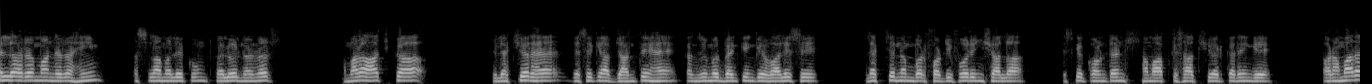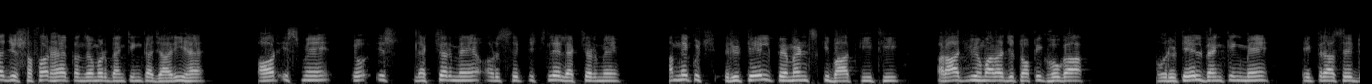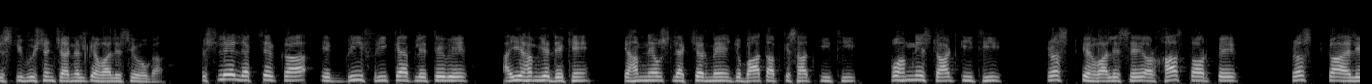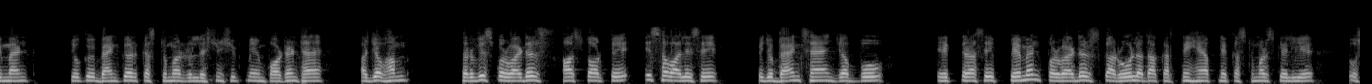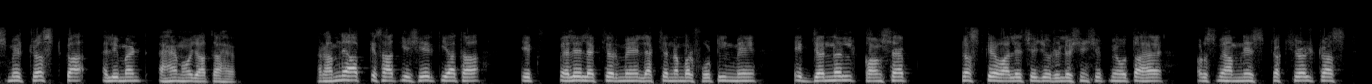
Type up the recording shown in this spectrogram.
بسم اللہ الرحمن الرحیم۔ السلام علیکم فیلو لرنرس ہمارا آج کا جو لیکچر ہے، جیسے کہ آپ جانتے ہیں کنزیومر بینکنگ کے حوالے سے لیکچر نمبر 44 فور انشاءاللہ اس کے کانٹینٹس ہم آپ کے ساتھ شیئر کریں گے۔ اور ہمارا جو سفر ہے کنزیومر بینکنگ کا جاری ہے۔ اور اس میں جو اس لیکچر میں اور اس سے پچھلے لیکچر میں ہم نے کچھ ریٹیل پیمنٹس کی بات کی تھی۔ اور آج بھی ہمارا جو ٹاپک ہوگا، وہ ریٹیل بینکنگ میں ایک طرح سے ڈسٹریبیوشن چینل کے حوالے سے ہوگا۔ پچھلے لیکچر کا ایک بریف ریکیپ لیتے ہوئے آئیے ہم یہ دیکھیں کہ ہم نے اس لیکچر میں جو بات آپ کے ساتھ کی تھی، وہ ہم نے اسٹارٹ کی تھی ٹرسٹ کے حوالے سے اور خاص طور پہ ٹرسٹ کا ایلیمنٹ جو کہ بینکر کسٹمر ریلیشن شپ میں امپورٹنٹ ہے۔ اور جب ہم سروس پرووائڈرز خاص طور پہ اس حوالے سے کہ جو بینکس ہیں، جب وہ ایک طرح سے پیمنٹ پرووائڈرز کا رول ادا کرتے ہیں اپنے کسٹمرز کے لیے، تو اس میں ٹرسٹ کا ایلیمنٹ اہم ہو جاتا ہے۔ اور ہم نے آپ کے ساتھ یہ شیئر کیا تھا، ایک پہلے لیکچر میں، لیکچر نمبر فورٹین میں، ایک جنرل کانسیپٹ ٹرسٹ کے حوالے سے جو ریلیشن شپ میں ہوتا ہے، اور اس میں ہم نے اسٹرکچرل ٹرسٹ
